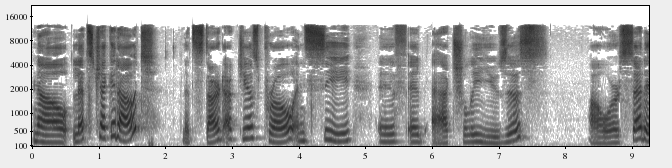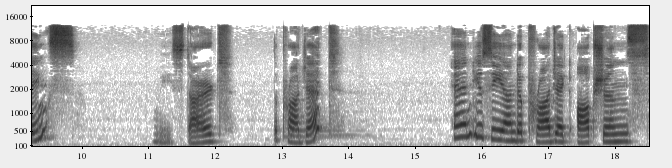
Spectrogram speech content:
now let's check it out. Let's start ArcGIS Pro and see if it actually uses our settings. We start the project. And you see under project options,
